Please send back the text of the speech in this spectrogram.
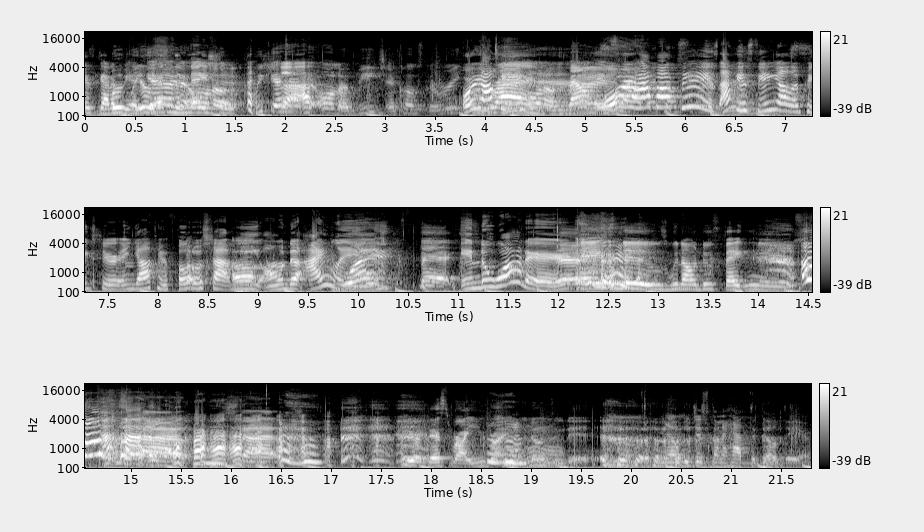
It's got to Book be a your- We can have it on destination. a- We can have it on a beach in Costa Rica. Or y'all Right. can, on a mountain. or how about this? I can send y'all a picture and y'all can Photoshop me uh, on the island What? Facts. in the water. Fake news. We don't do fake news. Stop. Stop. Yeah, that's right. You're right. We don't do that. no, we're just gonna have to go there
